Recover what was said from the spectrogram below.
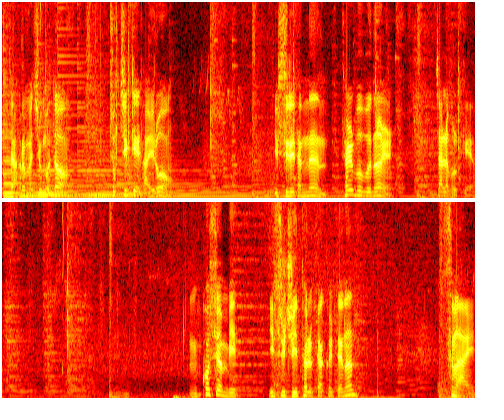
자 그러면 지금부터 쪽집게 가위로 입술에 닿는 털 부분을 잘라 볼게요 음, 콧수염 및 입술 주위 털을 깎을 때는 스마일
